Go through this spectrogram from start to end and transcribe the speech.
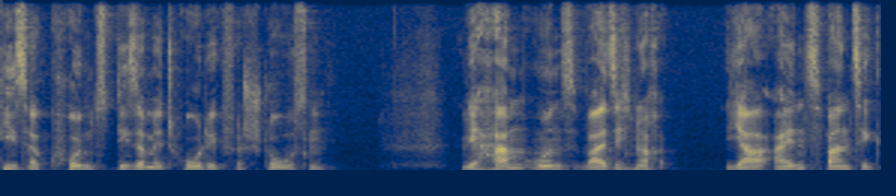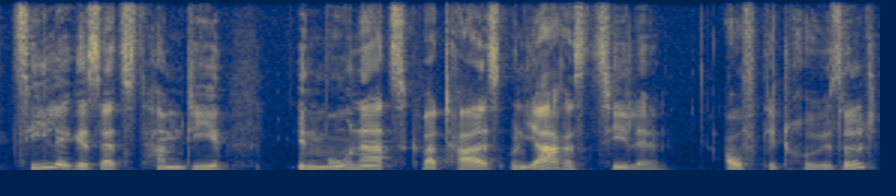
dieser Kunst, dieser Methodik verstoßen. Wir haben uns, weiß ich noch, Jahr 21 Ziele gesetzt, haben die in Monats-, Quartals- und Jahresziele aufgedröselt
